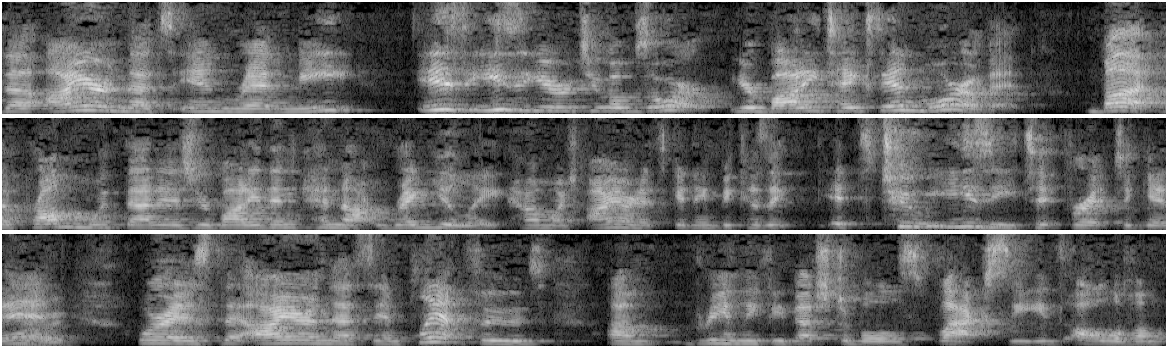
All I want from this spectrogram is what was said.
the iron that's in red meat is easier to absorb. Your body takes in more of it. But the problem with that is your body then cannot regulate how much iron it's getting because it, it's too easy to, for it to get in. Right. Whereas the iron that's in plant foods, um, green leafy vegetables, flax seeds, all of them,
